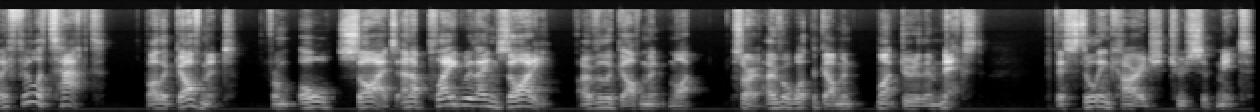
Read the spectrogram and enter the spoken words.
They feel attacked by the government from all sides and are plagued with anxiety over the government might sorry, over what the government might do to them next. But they're still encouraged to submit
